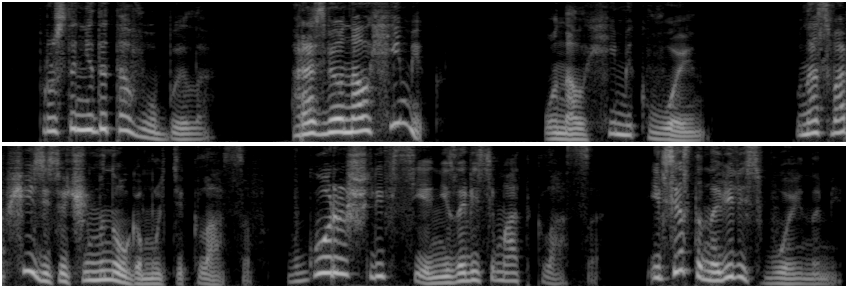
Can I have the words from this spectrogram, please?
— Просто не до того было. А разве он алхимик? — Он алхимик-воин. У нас вообще здесь очень много мультиклассов. В горы шли все, независимо от класса. И все становились воинами.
